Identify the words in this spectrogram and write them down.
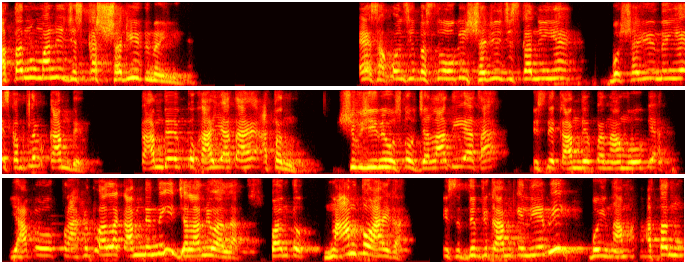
अतनु माने जिसका शरीर नहीं है। ऐसा कौन सी वस्तु होगी? शरीर जिसका नहीं है, वो शरीर नहीं है, इसका मतलब कामदेव। कामदेव को कहा जाता है अतनु। शिव जी ने उसको जला दिया था, इसलिए कामदेव का नाम हो गया। यहाँ पे वो प्राकृत वाला कामदेव नहीं जलाने वाला। परंतु तो नाम तो आएगा। इस दिव्य काम के लिए भी वही नाम अतनु।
